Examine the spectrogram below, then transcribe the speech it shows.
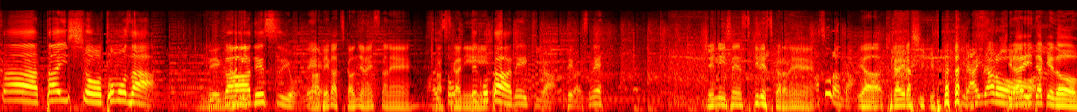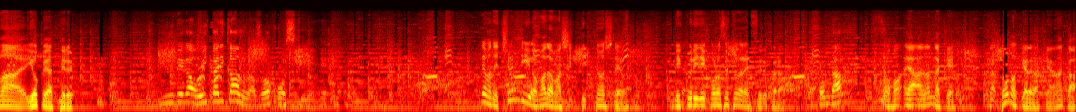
さあ大将友座。ベガですよね。まあベガ使うんじゃないですかね。さすがに。てことはね気がベガですね。ジェンリー戦好きですからね。あそうなんだ。いや嫌いらしいけど。嫌いだろう。嫌いだけどまあよくやってる。ゆうべがお怒りカードだぞ公式えでもねチュンリーはまだマシって言ってましたよ。めくりで殺せてたりするから。ホンダそういやなんだっけ？だどのキャラだっけ？ななんか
